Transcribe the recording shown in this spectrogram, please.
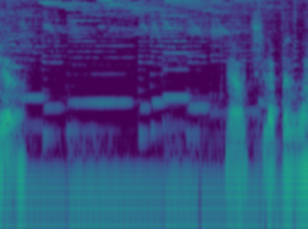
Here. Now it's level 1.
